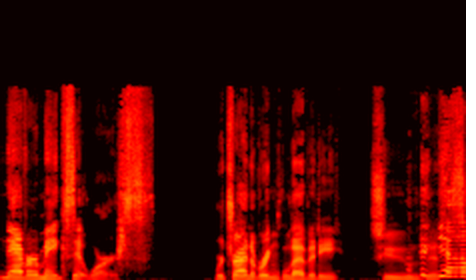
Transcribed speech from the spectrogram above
Never makes it worse. We're trying to bring levity to this. yeah.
